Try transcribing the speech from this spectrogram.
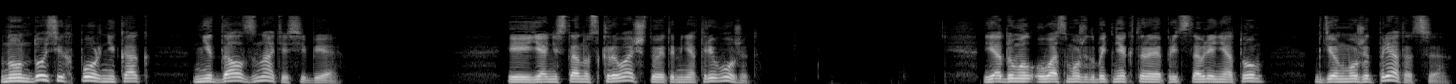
Но он до сих пор никак не дал знать о себе. И я не стану скрывать, что это меня тревожит. Я думал, у вас может быть некоторое представление о том, где он может прятаться.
